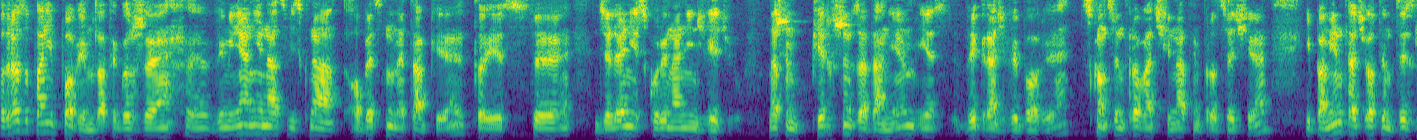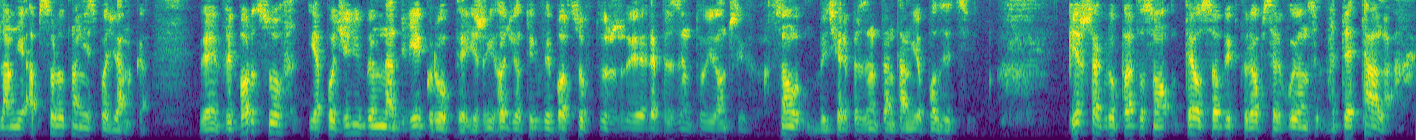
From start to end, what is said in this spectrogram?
Od razu pani powiem, dlatego że e, wymienianie nazwisk na obecnym etapie to jest e, dzielenie skóry na niedźwiedziu. Naszym pierwszym zadaniem jest wygrać wybory, skoncentrować się na tym procesie i pamiętać o tym, to jest dla mnie absolutna niespodzianka. E, Wyborców ja podzieliłbym na dwie grupy, jeżeli chodzi o tych wyborców, którzy reprezentują, czy chcą być reprezentantami opozycji. Pierwsza grupa to są te osoby, które obserwując w detalach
